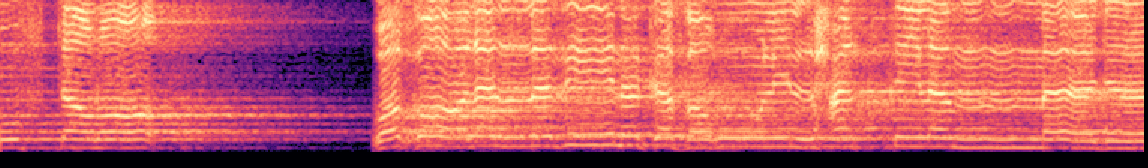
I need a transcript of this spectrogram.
مفترى. وقال الذين كفروا للحق لما جاءوا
